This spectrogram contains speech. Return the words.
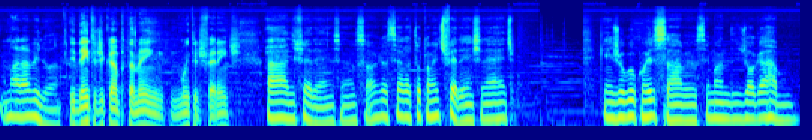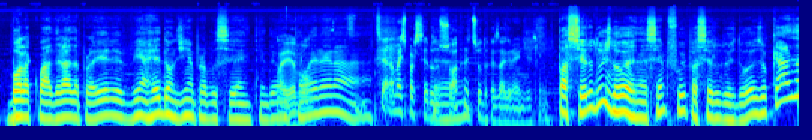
maravilhoso. E dentro de campo também, muito diferente? Ah, diferente, né? Só que era totalmente diferente, né? A gente quem jogou com ele sabe. Você manda jogar a bola quadrada para ele, vinha redondinha para você, entendeu? Aí é então é ele era. Você era mais parceiro do é... Sócrates ou do Casagrande? Assim? Parceiro dos dois, né? Sempre fui parceiro dos dois. O Casa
